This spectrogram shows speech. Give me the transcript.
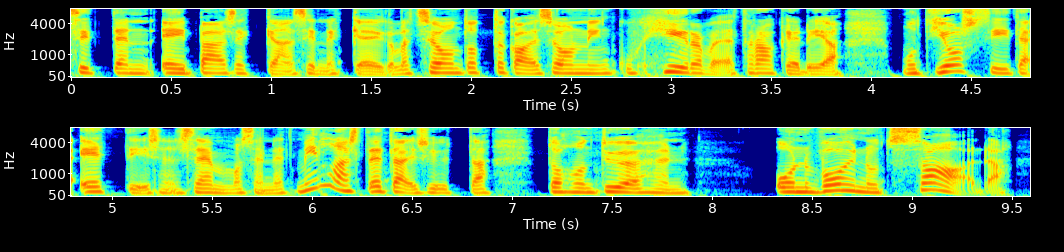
sitten ei pääsekään sinne keikalle. Se on totta kai, se on niin kuin hirveä tragedia, mutta jos siitä etsii sen semmoisen, että millaista etäisyyttä tuohon työhön on voinut saada –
